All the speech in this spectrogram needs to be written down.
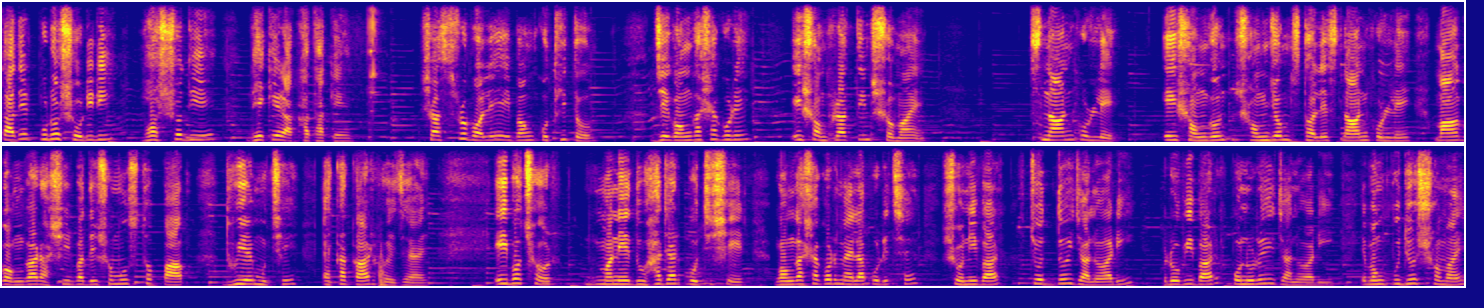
তাদের পুরো শরীরই ভস্য দিয়ে ঢেকে রাখা থাকে। শাস্ত্র বলে এবং কথিত যে গঙ্গাসাগরে এই সংক্রান্তির সময় স্নান করলে এই সংযম স্থলে স্নান করলে মা গঙ্গার আশীর্বাদে সমস্ত পাপ ধুয়ে মুছে একাকার হয়ে যায়। এই বছর মানে দু হাজার পঁচিশের গঙ্গাসাগর মেলা পড়েছে শনিবার, চোদ্দোই জানুয়ারি, রবিবার পনেরোই জানুয়ারি এবং পুজোর সময়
